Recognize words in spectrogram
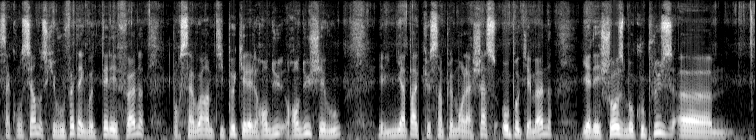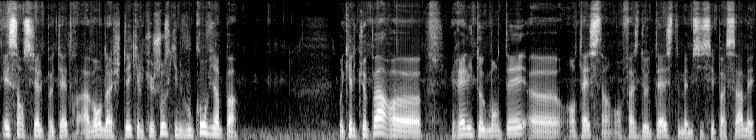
Ça concerne ce que vous faites avec votre téléphone pour savoir un petit peu quel est le rendu, rendu chez vous. Et il n'y a pas que simplement la chasse aux Pokémon, il y a des choses beaucoup plus euh, essentielles peut-être avant d'acheter quelque chose qui ne vous convient pas. Donc quelque part, euh, réalité augmentée euh, en test, hein, en phase de test, même si c'est pas ça, mais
